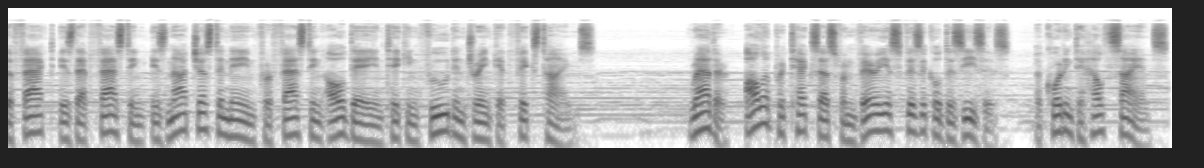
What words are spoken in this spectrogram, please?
The fact is that fasting is not just a name for fasting all day and taking food and drink at fixed times. Rather, Allah protects us from various physical diseases, according to health science,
